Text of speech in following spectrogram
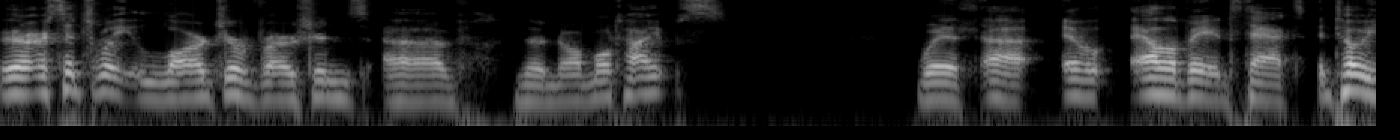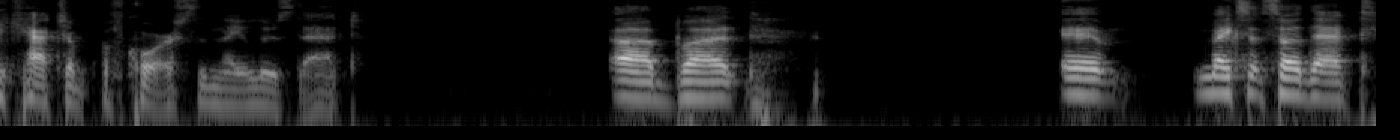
They're essentially larger versions of the normal types with uh, ele- elevated stats until you catch them, of course, then they lose that. Uh, but it makes it so that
